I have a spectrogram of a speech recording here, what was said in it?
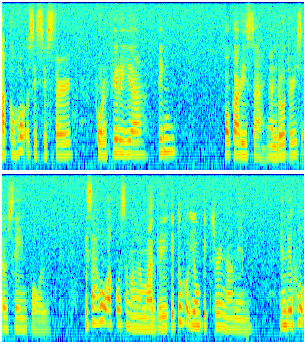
Ako ho si Sister Porfiria Ting Ocarisa ng Daughters of St. Paul. Isa ho ako sa mga madre. Ito ho yung picture namin. Hindi ho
